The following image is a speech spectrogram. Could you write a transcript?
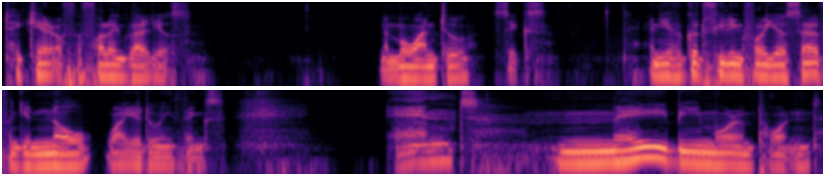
take care of the following values number one to six. And you have a good feeling for yourself and you know why you're doing things. And maybe more important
